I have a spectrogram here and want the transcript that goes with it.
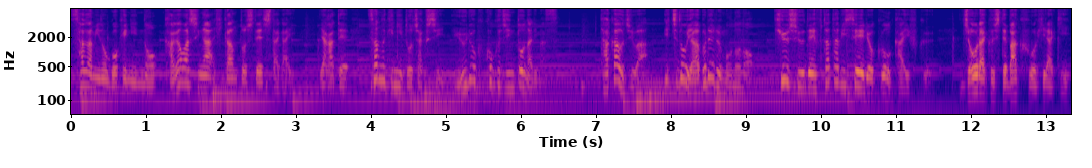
相模の御家人の香川氏が悲観として従いやがて讃岐に土着し有力黒人となります。高氏は一度敗れるものの九州で再び勢力を回復。上洛して幕府を開き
